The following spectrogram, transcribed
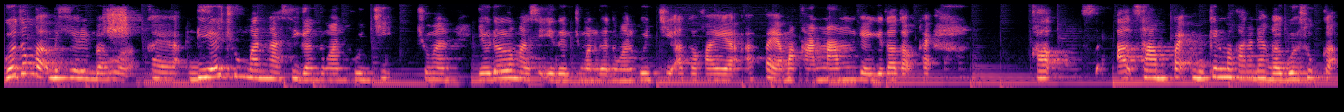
gue tuh nggak mikirin bahwa kayak dia cuman ngasih gantungan kunci cuman ya udah lo ngasih itu cuman gantungan kunci atau kayak apa ya makanan kayak gitu atau kayak sampai mungkin makanan yang gak gue suka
